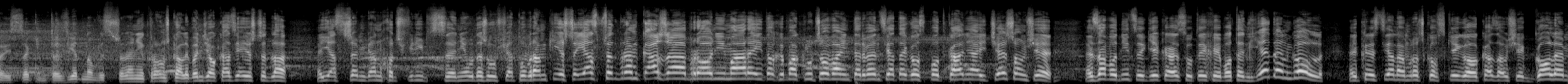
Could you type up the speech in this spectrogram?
6 sekund, to jest jedno wystrzelenie krążka, ale będzie okazja jeszcze dla Jastrzębian, choć Philips nie uderzył w światło bramki. Jeszcze Jas przed bramkarza, broni Marej, to chyba kluczowa interwencja tego spotkania i cieszą się zawodnicy GKS-u Tychy, bo ten jeden gol Krystiana Mroczkowskiego okazał się golem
